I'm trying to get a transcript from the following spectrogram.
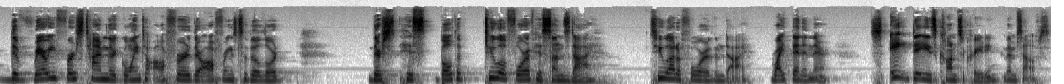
the very first time they're going to offer their offerings to the Lord, there's his both of two of four of his sons die. Two out of four of them die right then and there. It's eight days consecrating themselves,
